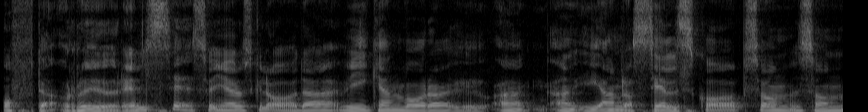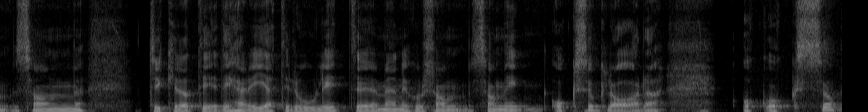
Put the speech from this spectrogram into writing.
ofta rörelse som gör oss glada. Vi kan vara eh, i andra sällskap som, som, som tycker att det, det här är jätteroligt. Eh, människor som, som är också glada. Och också,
